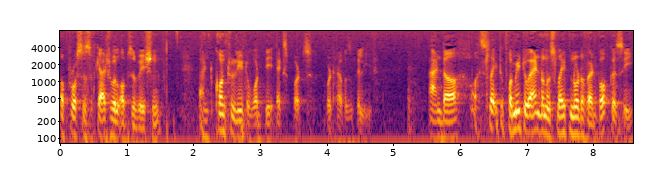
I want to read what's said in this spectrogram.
a process of casual observation and contrary to what the experts would have us believe. And uh, for me to end on a slight note of advocacy,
